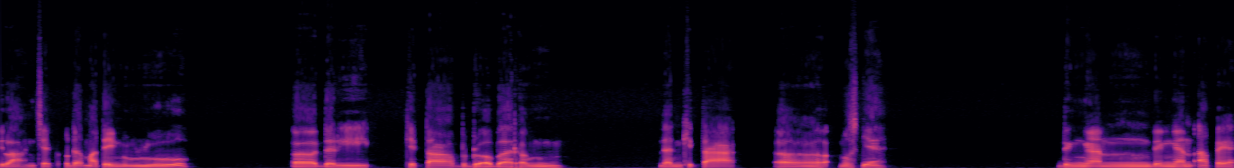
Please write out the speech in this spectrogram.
bilang cek, udah matiin dulu. eh dari kita berdoa bareng dan kita eh maksudnya dengan dengan apa ya?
